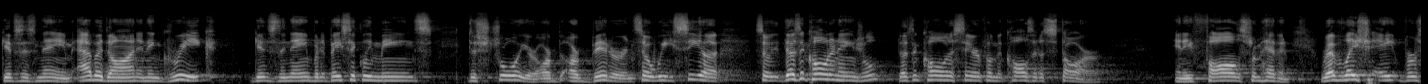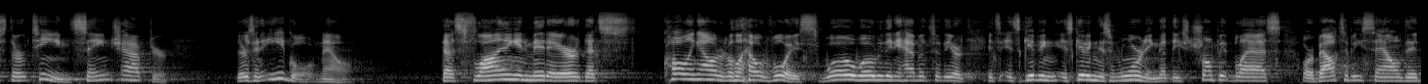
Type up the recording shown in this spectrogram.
gives his name, Abaddon, and in Greek gives the name, but it basically means destroyer or, or bitter. And so we see a, so it doesn't call it an angel, doesn't call it a seraphim, it calls it a star. And he falls from heaven. Revelation 8, verse 13, same chapter. There's an eagle now that's flying in midair, that's calling out in a loud voice, Woe, woe to the inhabitants of the earth. It's, it's, giving, it's giving this warning that these trumpet blasts are about to be sounded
